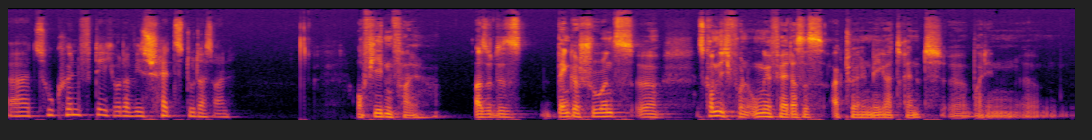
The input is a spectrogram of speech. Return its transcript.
äh, zukünftig oder wie schätzt du das an? Auf jeden Fall. Also das Bank Assurance, äh, es kommt nicht von ungefähr, dass es aktuell ein Megatrend äh, bei den äh,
